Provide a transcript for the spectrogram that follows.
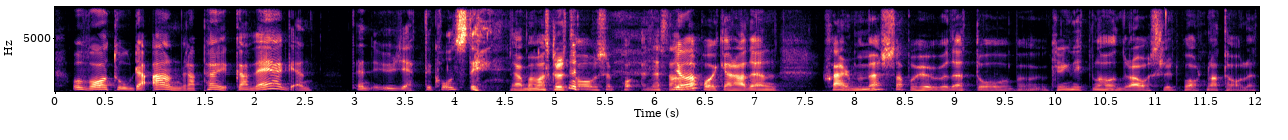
och vad tog det andra pöjka vägen? den är ju jättekonstig. Ja, men man skulle ta av sig, nästan ja. alla pojkar hade en skärmmössa på huvudet då kring 1900 och slut på 1800-talet.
